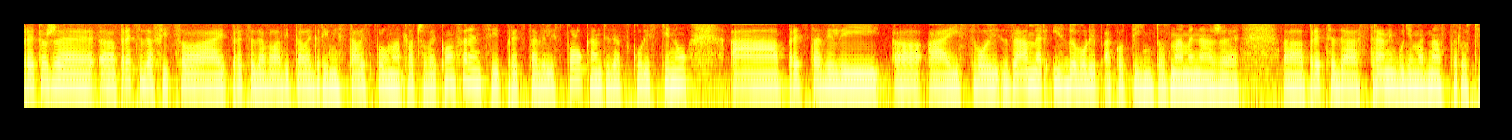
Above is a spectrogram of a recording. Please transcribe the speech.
Pretože uh, predseda Fico a aj predseda vlády Pellegrini stali spolu na tlačovej konferencii, predstavili spolu kandidátskú listinu a predstavili uh, aj svoj zámer ísť do volieb ako tým. To znamená, že uh, predseda strany bude mať na starosti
